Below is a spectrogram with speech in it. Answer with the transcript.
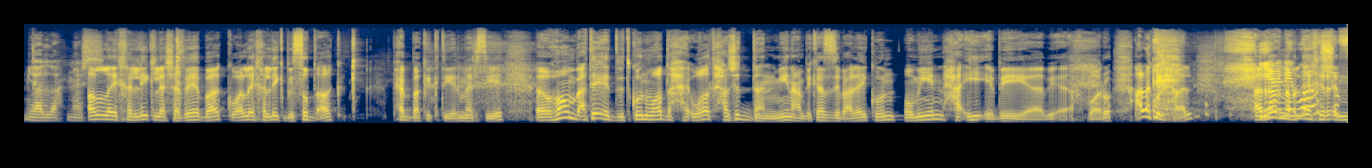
يلا ميرسي. الله يخليك لشبابك والله يخليك بصدقك. بحبك كتير ميرسي. آه، هون بعتقد بتكون واضح واضحة جدا مين عم بكذب عليكم ومين حقيقي ب- بأخباره. على كل حال يعني wow بالآخر شو إنه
